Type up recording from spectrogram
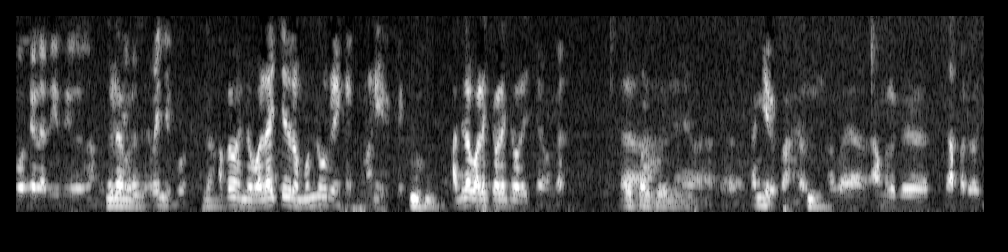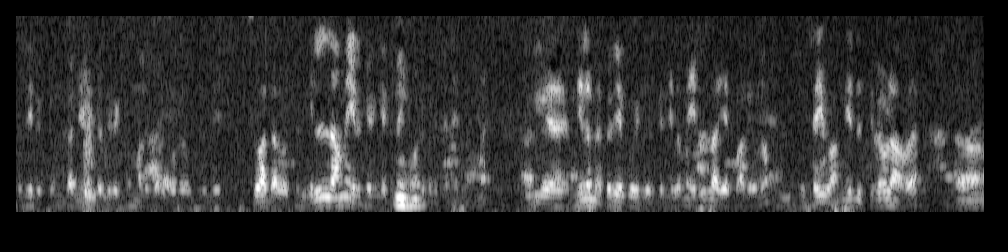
ஹோட்டல் அது இது இடம் எல்லாம் இல்லை. குறைஞ்சு போகும். அப்புறம் இந்த வளைச்சி இதில் முந்நூறு ஏக்கர் மணி இருக்கு. அதில் வளைச்சு வளைச்சு வளைச்சு அவங்க தங்கியிருப்பாங்க. அவங்களுக்கு சாப்பாடு வசதி இருக்கும் தண்ணி வசதி இருக்கும் மலைக்காடு வசதி சுகாதார வசதி எல்லாமே இருக்கு இங்கே. ஒரு பிரச்சனை இல்லாமல் அங்கே நிலைமை பெரிய கோயில் இருக்க நிலைமை எல்லா ஏற்பாடுகளும் செய்வாங்க. இது திருவிழாவை ஆஹ்,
